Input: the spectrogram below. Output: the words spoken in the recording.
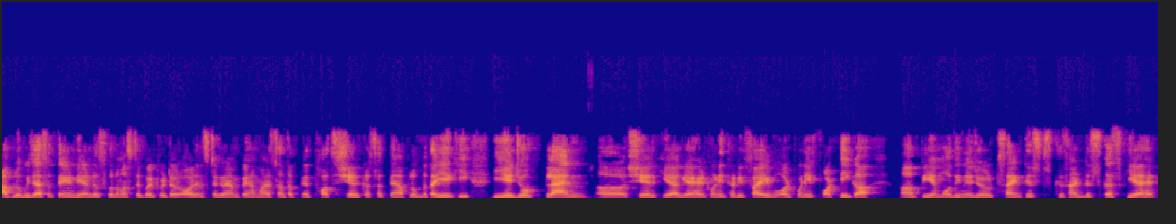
आप लोग भी जा सकते हैं इंडिया को नमस्ते पर ट्विटर और इंस्टाग्राम पे हमारे साथ अपने थॉट्स शेयर कर सकते हैं। आप लोग बताइए कि ये जो प्लान शेयर किया गया है 2035 और 2040 का पीएम मोदी ने जो साइंटिस्ट के साथ डिस्कस किया है,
